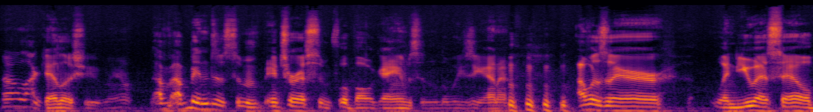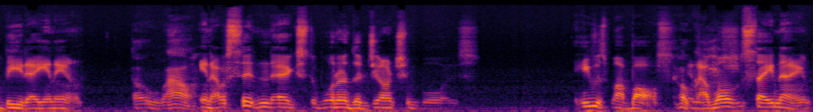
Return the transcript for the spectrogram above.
I like LSU, man. I've, I've been to some interesting football games in Louisiana. I was there when USL beat A and M, Oh wow. and I was sitting next to one of the Junction boys. He was my boss, Oh, and I won't say name,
